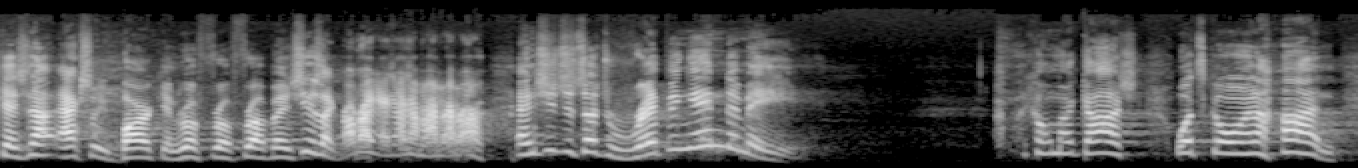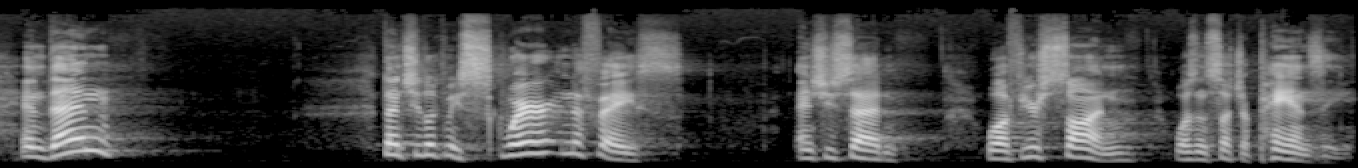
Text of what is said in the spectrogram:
Okay, it's not actually barking, roof, roof, roof. And she was like, and she just starts ripping into me. I'm like, oh my gosh, what's going on? And then, then she looked me square in the face and she said, well, if your son wasn't such a pansy,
